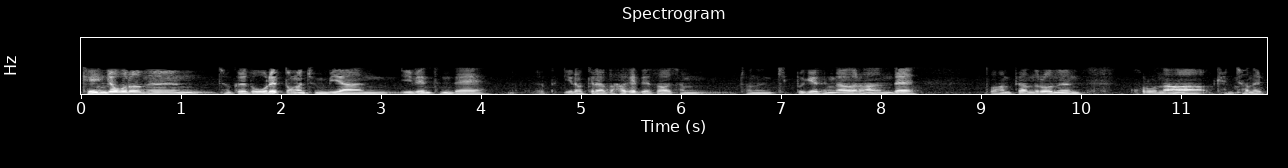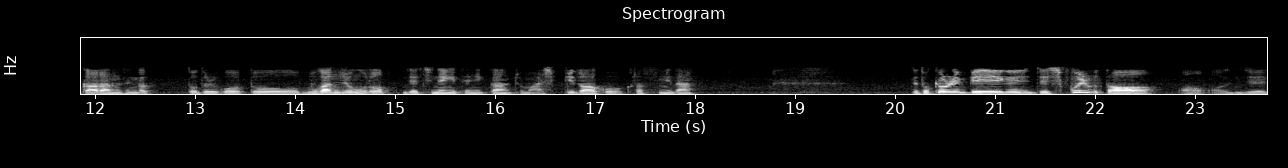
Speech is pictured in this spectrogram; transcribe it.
개인적으로는 전 그래도 오랫동안 준비한 이벤트인데 이렇게라도 하게 돼서 참 저는 기쁘게 생각을 하는데 또 한편으로는 코로나 괜찮을까라는 생각도 들고 또 무관중으로 이제 진행이 되니까 좀 아쉽기도 하고 그렇습니다. 이제 도쿄올림픽은 이제 19일부터 어, 이제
